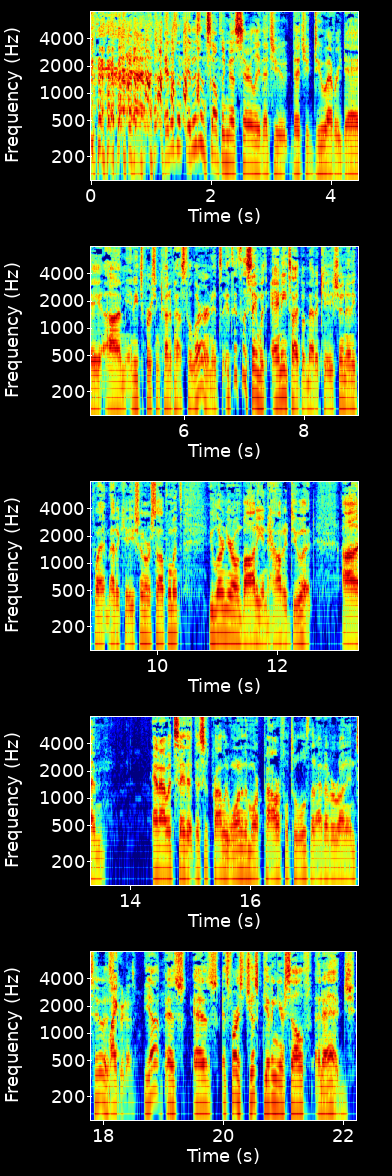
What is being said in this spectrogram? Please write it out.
it isn't it isn't something necessarily that you that you do every day um, and each person kind of has to learn it's, it's it's the same with any type of medication any plant medication or supplements you learn your own body and how to do it um, and I would say that this is probably one of the more powerful tools that I've ever run into. Is Microdosing. Yeah, as as as far as just giving yourself an edge,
